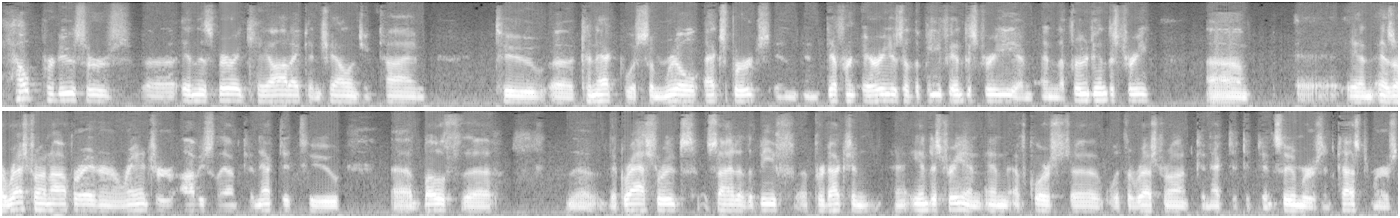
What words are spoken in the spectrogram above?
help producers uh, in this very chaotic and challenging time to uh, connect with some real experts in, in, different areas of the beef industry and, and the food industry. Um, and as a restaurant operator and a rancher, obviously I'm connected to uh, both the, the, the grassroots side of the beef uh, production uh, industry, and and of course uh, with the restaurant connected to consumers and customers,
